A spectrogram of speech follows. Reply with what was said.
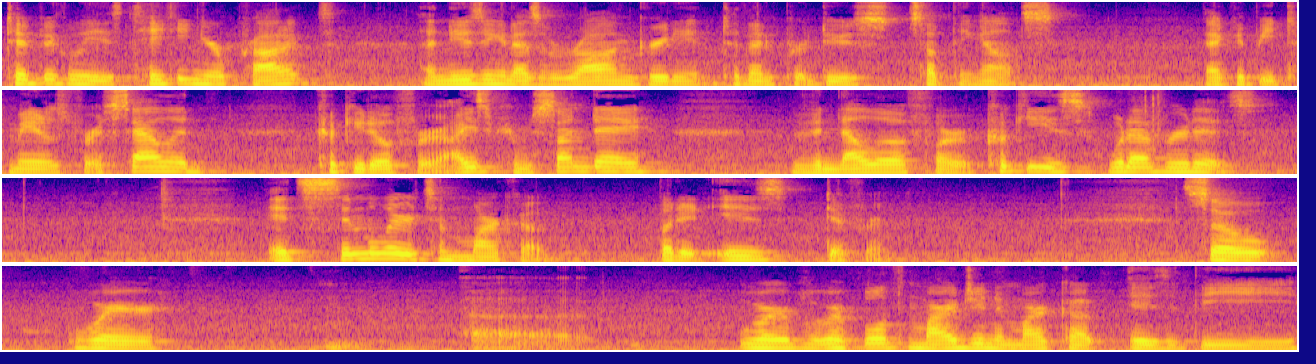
typically is taking your product and using it as a raw ingredient to then produce something else. That could be tomatoes for a salad, cookie dough for ice cream sundae, vanilla for cookies, whatever it is. It's similar to markup, but it is different. So, where uh, where where both margin and markup is the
